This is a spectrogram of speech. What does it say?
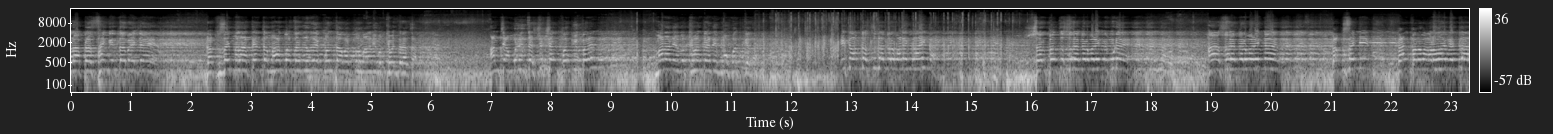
मला आपल्याला सांगितलं पाहिजे. डॉक्टर साहेब मला अत्यंत महत्त्वाचा निर्णय कोणता वाटतो माननीय मुख्यमंत्र्यांचा? आमच्या मुलींचं शिक्षण पदवी माननीय मुख्यमंत्र्यांनी मोफत केलं इथं आमचा सुधाकर वाडेकर आहे का सरपंच सुधाकर वाडेकर कुठे आहे हा सुधाकर वाडेकर डॉक्टर साहेब मी काल परवा आढावा घेतला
